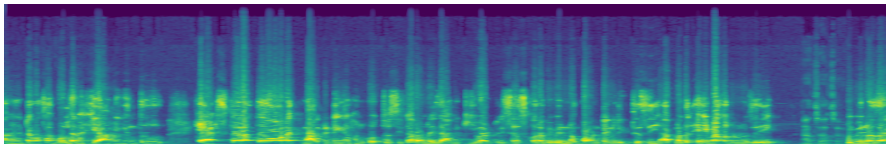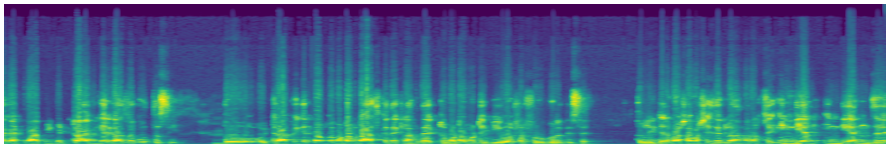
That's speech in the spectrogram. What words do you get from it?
আমি একটা কথা বলে রাখি আমি কিন্তু অ্যাডস্টারাতেও অনেক মার্কেটিং এখন করতেছি। কারণ এই যে আমি কিওয়ার্ড রিসার্চ করে বিভিন্ন কন্টেন্ট লিখতেছি আপনাদের এই মেথড অনুযায়ী আচ্ছা আচ্ছা। বিভিন্ন জায়গায় ট্রাফিকের ট্রাফিকের কাজও করতেছি। তো ওই ট্রাফিকের কাজও মোটামুটি আজকে দেখলাম যে একটু মোটামুটি ভিউ আসা শুরু করে দিছে। তো লিডের পাশাপাশি যেগুলো আমার হচ্ছে ইন্ডিয়ান ইন্ডিয়ান যে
